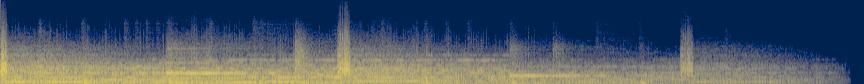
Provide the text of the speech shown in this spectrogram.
you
